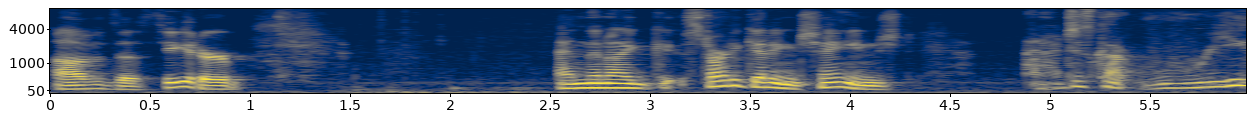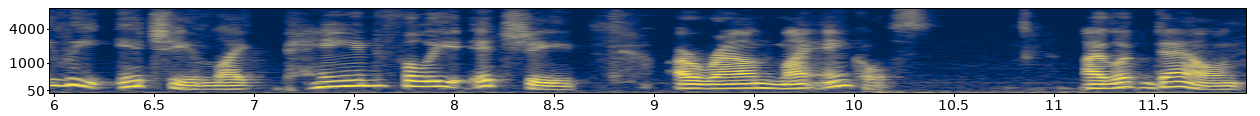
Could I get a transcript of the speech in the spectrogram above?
of the theater. And then I started getting changed and I just got really itchy, like painfully itchy around my ankles. I looked down,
